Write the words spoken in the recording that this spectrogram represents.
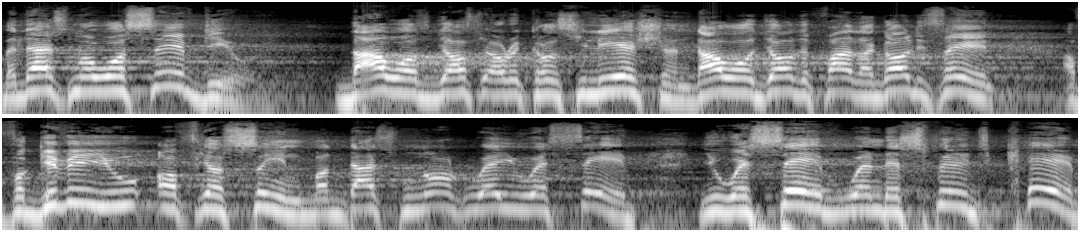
But that's not what saved you. That was just your reconciliation. That was just the fact that God is saying, I've forgiven you of your sin. But that's not where you were saved. You were saved when the Spirit came.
